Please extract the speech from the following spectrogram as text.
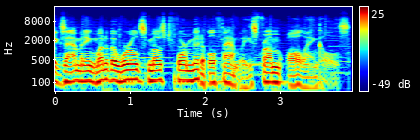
examining one of the world's most formidable families from all angles.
